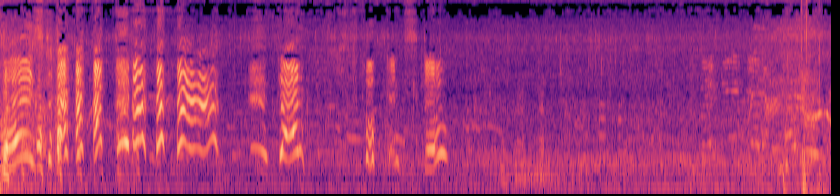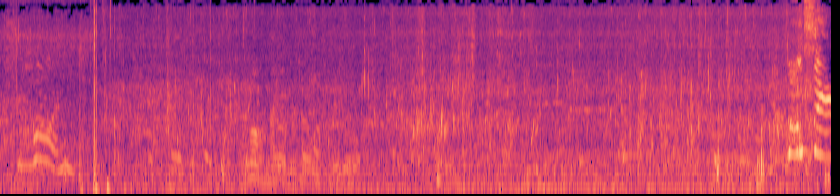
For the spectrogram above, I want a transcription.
Where's Dan? Fucking stuff. Sean. Closer!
